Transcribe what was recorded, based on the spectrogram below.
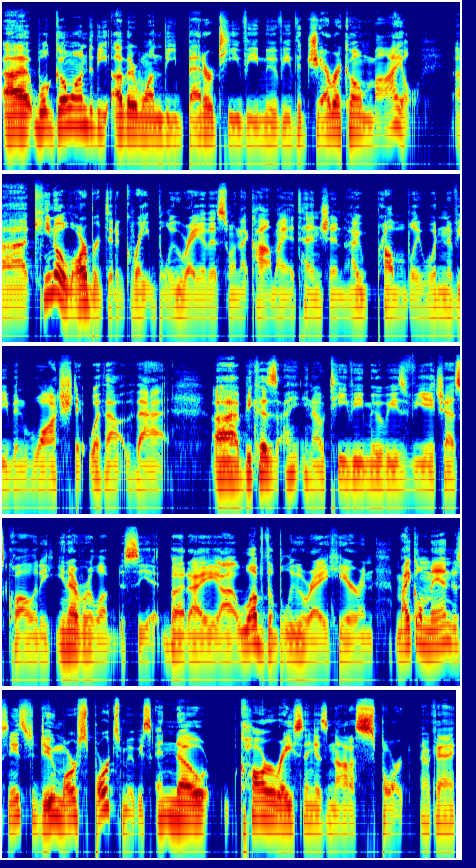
Uh, we'll go on to the other one, the better TV movie, The Jericho Mile. Uh, Kino Lorber did a great Blu-ray of this one that caught my attention. I probably wouldn't have even watched it without that, uh, because I, you know, TV movies, VHS quality, you never love to see it. But I uh, love the Blu-ray here, and Michael Mann just needs to do more sports movies. And no, car racing is not a sport, okay?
